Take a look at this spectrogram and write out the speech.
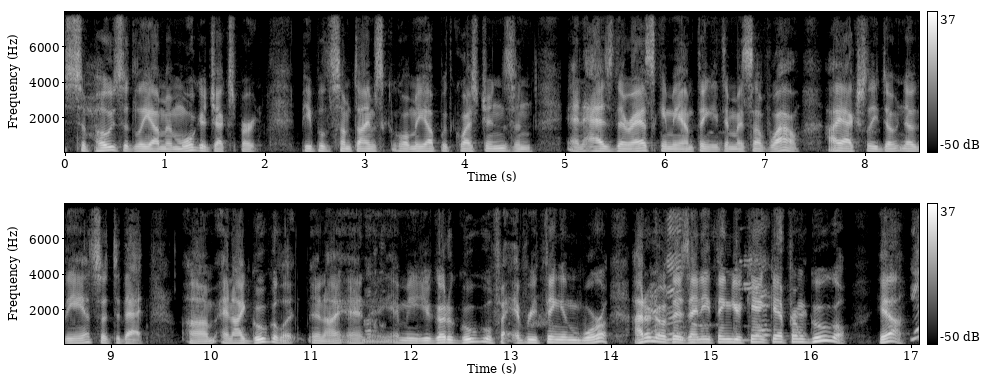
supposedly I'm a mortgage expert. People sometimes call me up with questions, and, and as they're asking me, I'm thinking to myself, wow, I actually don't know the answer to that. Um, and I Google it, and I and I mean, you go to Google for everything in the world. I don't know if there's anything you can't get from. Google. Yeah, Yeah,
